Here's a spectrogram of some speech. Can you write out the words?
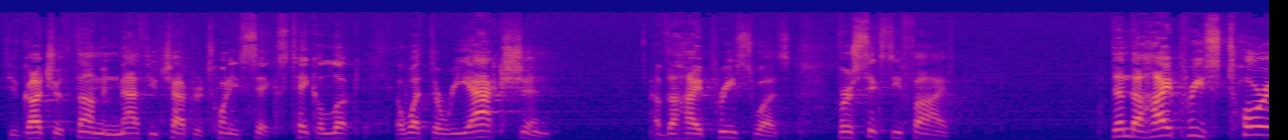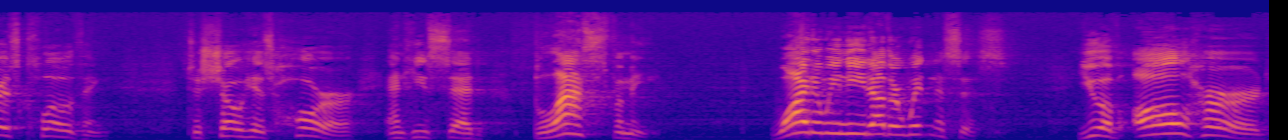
If you've got your thumb in Matthew chapter 26, take a look at what the reaction of the high priest was. Verse 65. Then the high priest tore his clothing to show his horror, and he said, Blasphemy! Why do we need other witnesses? You have all heard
